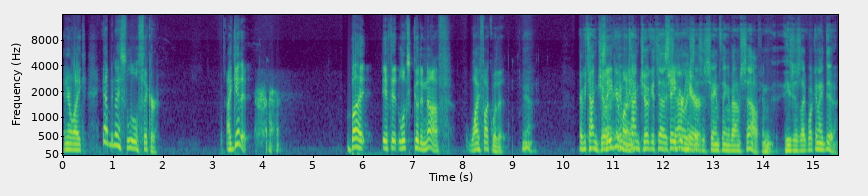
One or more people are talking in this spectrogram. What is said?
and you're like, "Yeah, it'd be nice a little thicker." I get it, but if it looks good enough, why fuck with it? Yeah. Every time Joe, Save your every money. time Joe gets out of the shower, he says the same thing about himself, and he's just like, "What can I do?"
